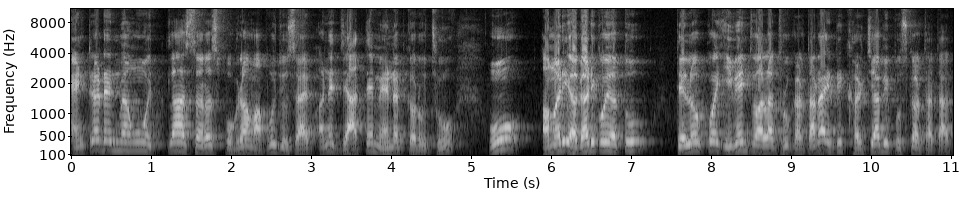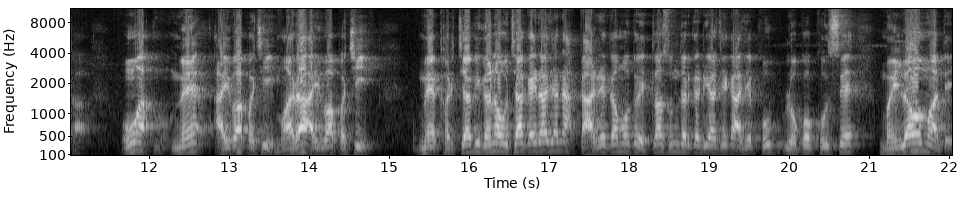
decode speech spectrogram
એન્ટરટેનમેન્ટ હું એટલા સરસ પ્રોગ્રામ આપું છું સાહેબ, અને જાતે મહેનત કરું છું. હું, અમારી અગાડી કોઈ હતું, તે લોકો ઇવેન્ટવાળા થ્રુ કરતા હતા, એથી ખર્ચા બી પુષ્કળ થતા હતા. હું મેં આવ્યા પછી, મારા આવ્યા પછી, મેં ખર્ચા બી ઘણા ઓછા કર્યા છે અને કાર્યક્રમો તો એટલા સુંદર કર્યા છે કે આજે ખૂબ લોકો ખુશ છે મહિલાઓ માટે.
